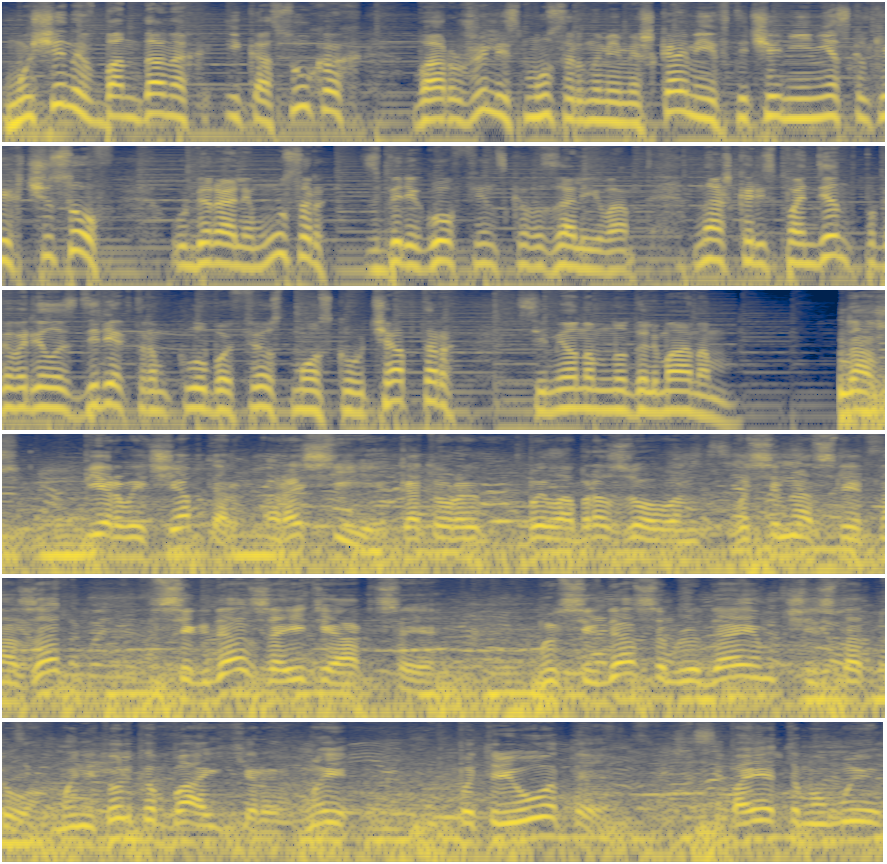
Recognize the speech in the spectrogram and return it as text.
Мужчины в банданах и косухах вооружились мусорными мешками и в течение нескольких часов убирали мусор с берегов Финского залива. Наш корреспондент поговорил с директором клуба First Moscow Chapter Семеном Нудельманом. Наш первый чаптер России, который был образован 18 лет назад, всегда за эти акции. Мы всегда соблюдаем чистоту. Мы не только байкеры, мы патриоты, Поэтому мы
